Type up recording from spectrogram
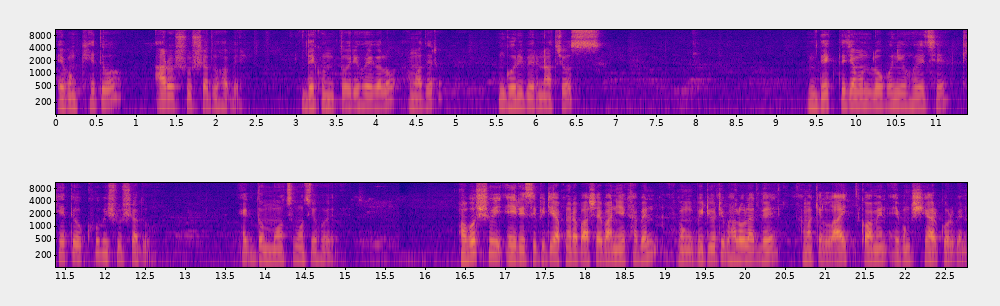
এবং খেতেও আরও সুস্বাদু হবে। দেখুন, তৈরি হয়ে গেল আমাদের গরিবের নাচোস। দেখতে যেমন লোভনীয় হয়েছে, খেতেও খুবই সুস্বাদু। একদম মচমচে হয়ে। অবশ্যই এই রেসিপিটি আপনারা বাসায় বানিয়ে খাবেন এবং ভিডিওটি ভালো লাগলে আমাকে লাইক, কমেন্ট এবং শেয়ার করবেন।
